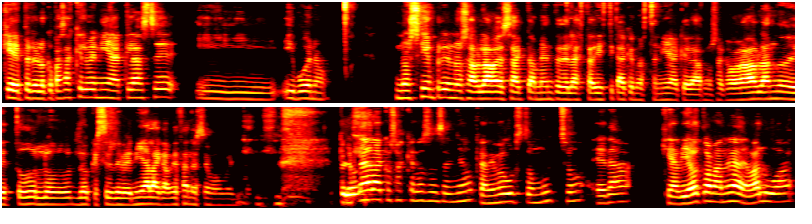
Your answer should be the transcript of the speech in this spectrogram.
que, pero lo que pasa es que él venía a clase y, bueno, no siempre nos hablaba exactamente de la estadística que nos tenía que dar, nos acababa hablando de todo lo, que se le venía a la cabeza en ese momento. Pero una de las cosas que nos enseñó, que a mí me gustó mucho, era que había otra manera de evaluar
